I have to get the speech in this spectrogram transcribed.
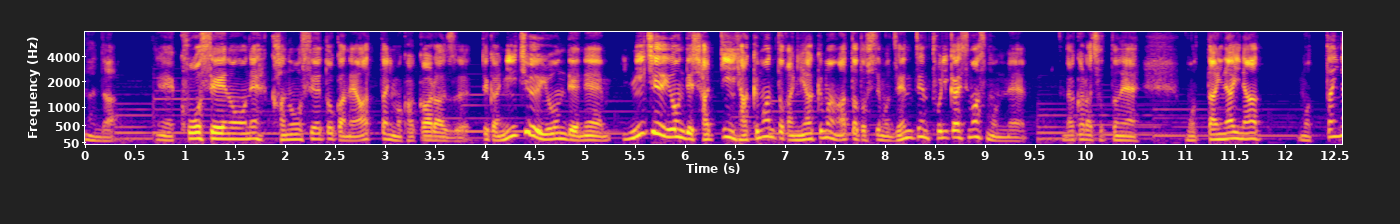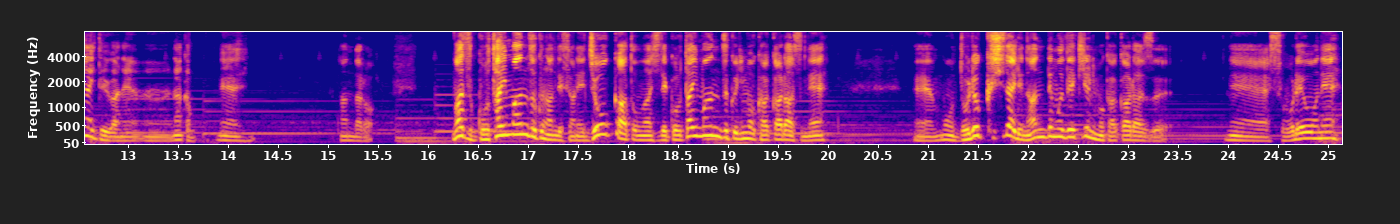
ー、なんだ、えー、公正のね、可能性とかね、あったにもかかわらず、てか24でね、24で借金100万とか200万あったとしても全然取り返せますもんね。だからちょっとね、もったいないなもったいないというかね、うん、なんかね、なんだろう。まず5体満足なんですよね。ジョーカーと同じで5体満足にもかかわらずね、えー、もう努力次第で何でもできるにもかかわらず、ね、それをね、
